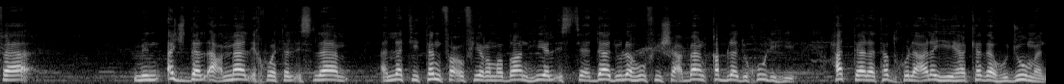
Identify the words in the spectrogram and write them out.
فمن أجدى الأعمال إخوة الإسلام التي تنفع في رمضان هي الاستعداد له في شعبان قبل دخوله حتى لا تدخل عليه هكذا هجوما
